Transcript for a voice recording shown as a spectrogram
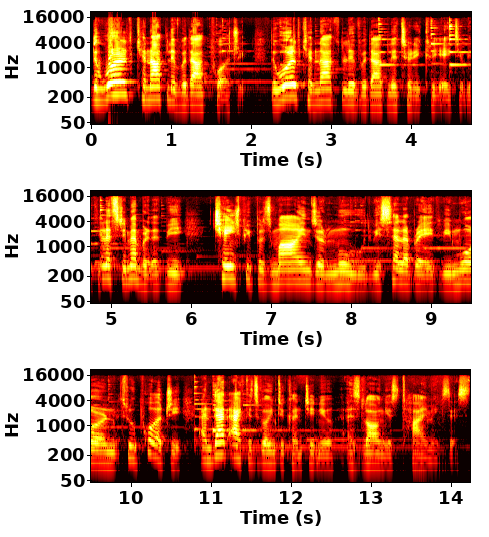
The world cannot live without poetry. The world cannot live without literary creativity. Let's remember that we change people's minds or mood, we celebrate, we mourn through poetry, and that act is going to continue as long as time exists.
